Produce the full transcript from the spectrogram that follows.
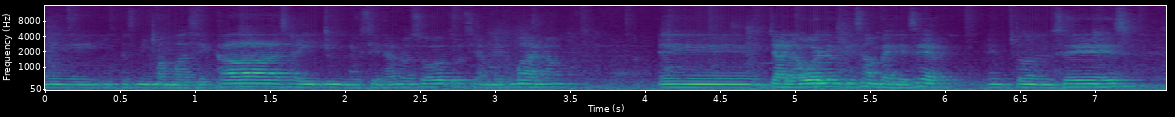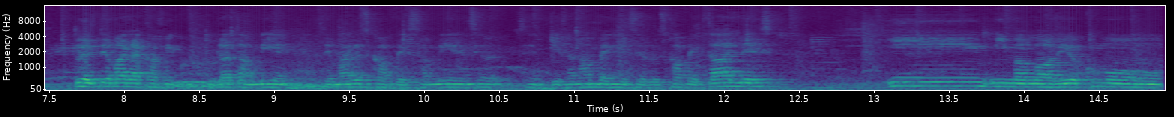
eh, y pues mi mamá se casa y, nos tiene a nosotros y a mi hermana, eh, ya el abuelo empieza a envejecer. Entonces, todo el tema de la caficultura también, el tema de los cafés también, se, empiezan a envejecer los cafetales. Y mi mamá vio como,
